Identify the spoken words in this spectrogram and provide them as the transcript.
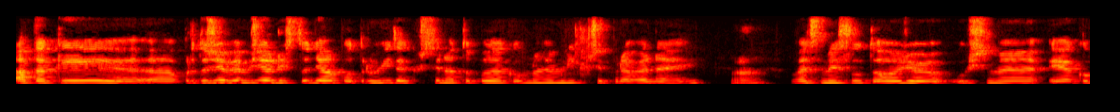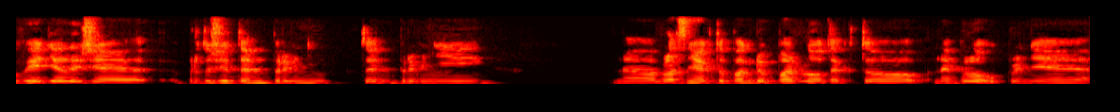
a taky, eh, protože vím, že když to dělal po druhý, tak už si na to byl jako mnohem líp připravený. Hmm. Ve smyslu toho, že už jsme jako věděli, že, protože ten první, ten první No, vlastně jak to pak dopadlo, tak to nebylo úplně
